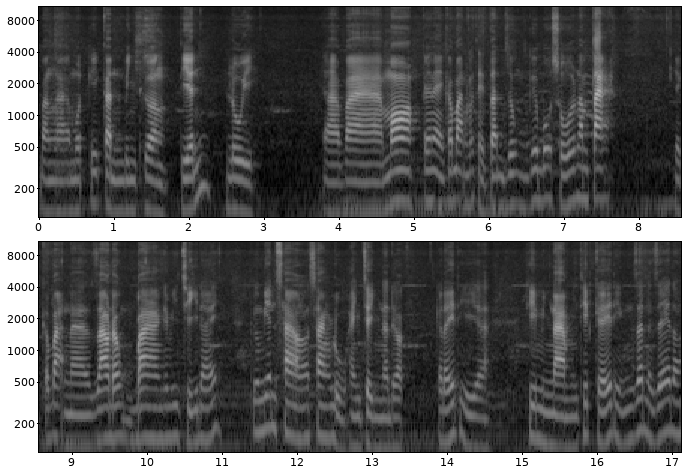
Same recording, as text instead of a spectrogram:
bằng à, một cái cần bình thường tiến lùi à, và mo cái này các bạn có thể tận dụng cái bộ số 5 tạ để các bạn à, dao động ba cái vị trí đấy. Cứ miễn sao nó sang đủ hành trình là được. Cái đấy thì à, khi mình làm mình thiết kế thì cũng rất là dễ thôi.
